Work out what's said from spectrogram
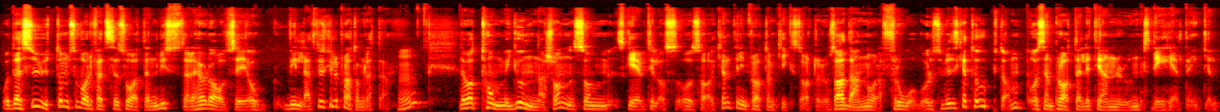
Och dessutom så var det faktiskt så att en lyssnare hörde av sig och ville att vi skulle prata om detta. Det var Tommy Gunnarsson som skrev till oss och sa kan inte ni prata om Kickstarter? Och så hade han några frågor. Så vi ska ta upp dem och sen prata lite grann runt det helt enkelt.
